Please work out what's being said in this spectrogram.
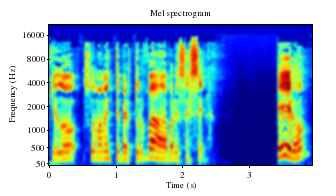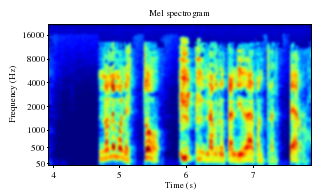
quedó sumamente perturbada por esa escena. Pero no le molestó la brutalidad contra el perro,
